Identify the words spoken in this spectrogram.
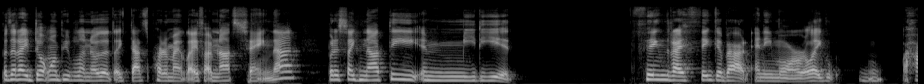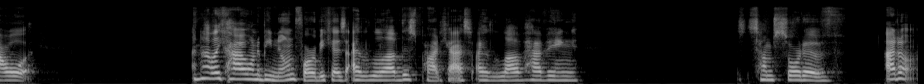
but that I don't want people to know that like that's part of my life. I'm not saying that, but it's like not the immediate thing that I think about anymore. Like how and not like how I want to be known for because I love this podcast. I love having some sort of I don't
